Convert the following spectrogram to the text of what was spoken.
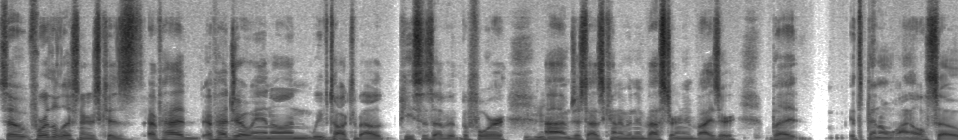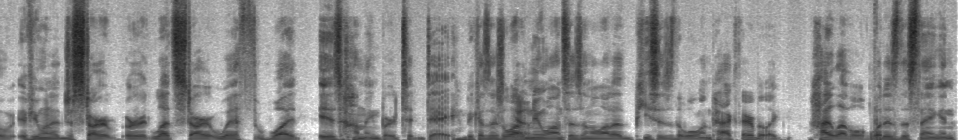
So for the listeners, because I've had I've had Joanne on, we've Mhm. talked about pieces of it before, Mhm. um, just as kind of an investor and advisor. But it's been a while, so if you want to just start, or let's start with what is Hummingbird today, because there's a lot of nuances and a lot of pieces that we'll unpack there. But like high level, what is this thing? And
